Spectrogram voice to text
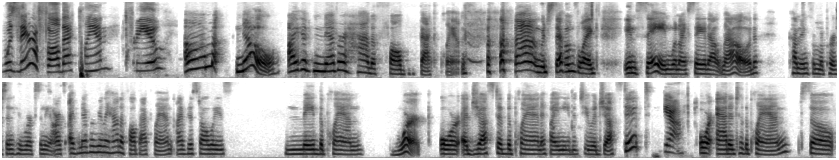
Was there a fallback plan for you? Um, no, I have never had a fallback plan, which sounds like insane when I say it out loud. Coming from a person who works in the arts, I've never really had a fallback plan. I've just always made the plan work or adjusted the plan if I needed to adjust it Yeah. or added to the plan. So,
